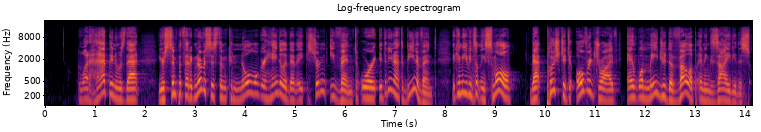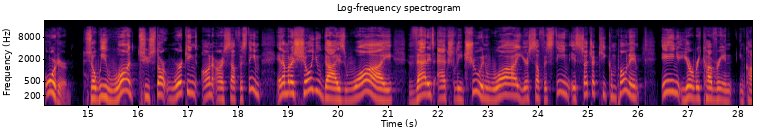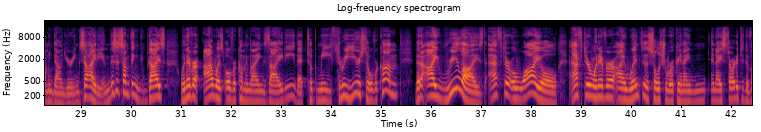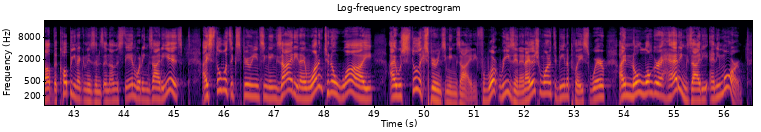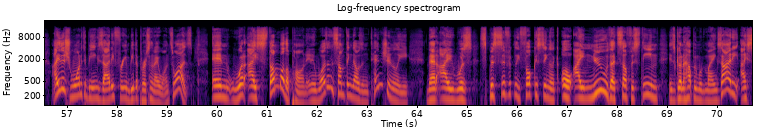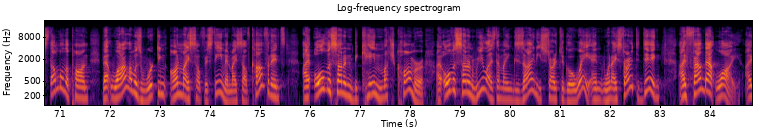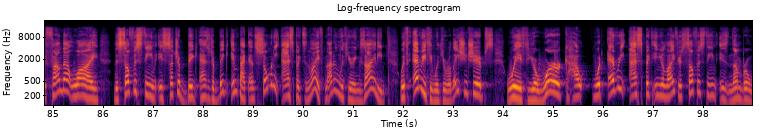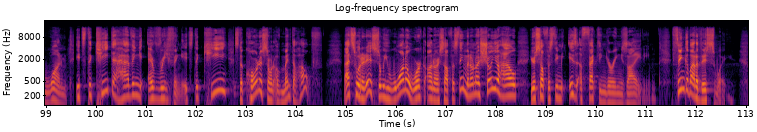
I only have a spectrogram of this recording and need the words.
what happened was that your sympathetic nervous system can no longer handle it that a certain event or it didn't even have to be an event it can be even something small that pushed it to overdrive and what made you develop an anxiety disorder. So we want to start working on our self-esteem and I'm going to show you guys why that is actually true and why your self-esteem is such a key component in your recovery and in calming down your anxiety. And this is something, guys, whenever I was overcoming my anxiety that took me three years to overcome, that I realized after a while, after whenever I went to the social worker and I and I started to develop the coping mechanisms and understand what anxiety is, I still was experiencing anxiety and I wanted to know why I was still experiencing anxiety. For what reason? And I just wanted to be in a place where I no longer had anxiety anymore. I just wanted to be anxiety free and be the person that I once was. And what I stumbled upon, and it wasn't something that was intentionally that I was specifically focusing, like, oh, I knew that self esteem is going to help me with my anxiety. I stumbled upon that while I was working on my self esteem and my self confidence, I all of a sudden became much calmer. I all of a sudden realized that my anxiety started to go away. And when I started to dig, I found out why. I found out why the self-esteem is such a big has such a big impact on so many aspects in life not only with your anxiety with everything with your relationships with your work how with every aspect in your life your self-esteem is number one it's the key to having everything it's the key it's the cornerstone of mental health that's what it is. So we want to work on our self esteem. And I want to show you how your self esteem is affecting your anxiety. Think about it this way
